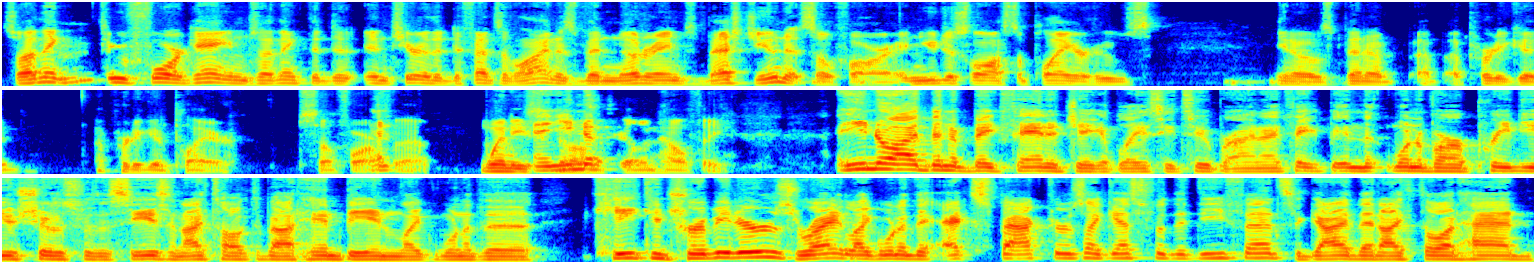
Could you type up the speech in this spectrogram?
So I think mm-hmm. through four games, I think the de- interior of the defensive line has been Notre Dame's best unit so far. And you just lost a player who's, you know, has been a, a pretty good a pretty good player so far and, for them when he's still feeling healthy. And you know, I've been a big fan of Jacob Lacey too, Bryan. I think in the, one of our preview shows for the season, I talked about him being like one of the key contributors, right? Like one of the X factors, I guess, for the defense. A guy that I thought had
